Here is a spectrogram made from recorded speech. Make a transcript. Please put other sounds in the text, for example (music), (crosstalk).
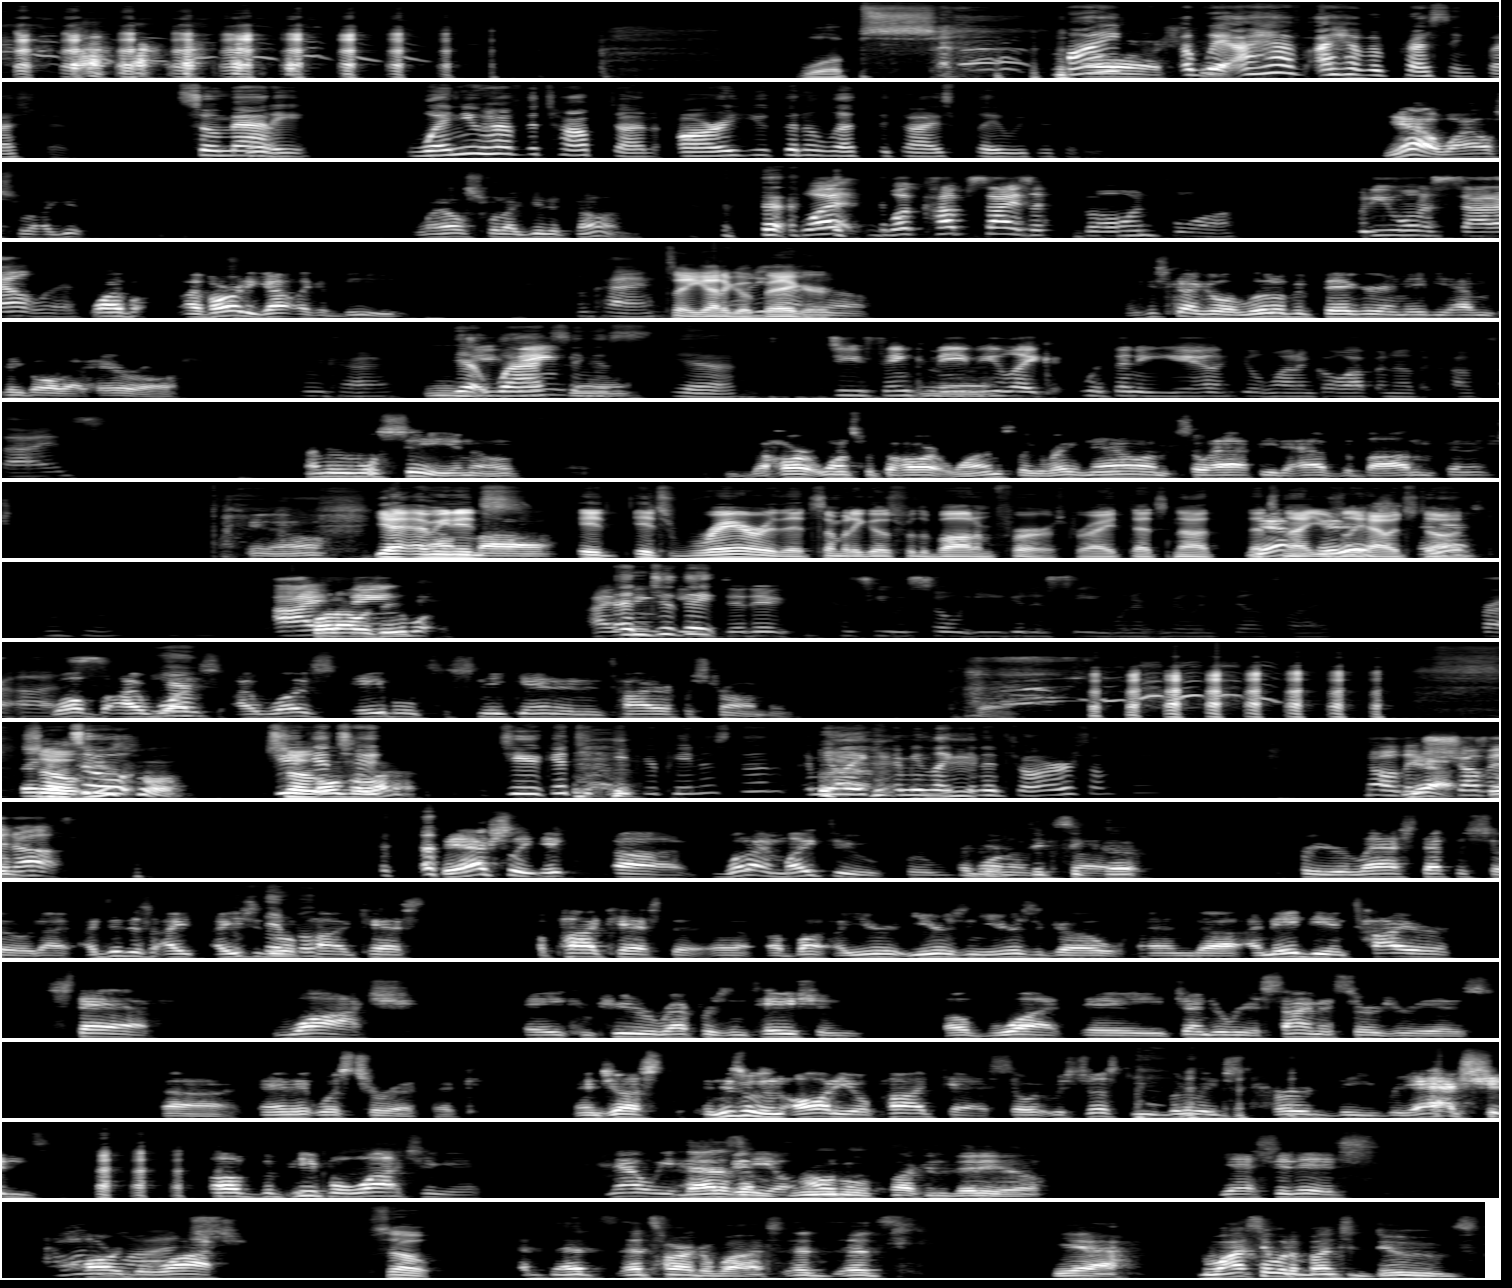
Whoops. (laughs) My Oh, uh, wait. I have I have a pressing question. So Matty, when you have the top done, are you gonna let the guys play with your titties? Yeah, why else would I get why else would I get it done? What what cup size are you going for? What do you want to start out with? Well I've I've already got like a B. Okay. so you got to go What do you want? you bigger. know. I just gotta go a little bit bigger and maybe have them take all that hair off. Okay. Yeah, you think- waxing is yeah. Do you think Yeah. maybe like within a year you'll want to go up another cup size? I mean we'll see, you know. The heart wants what the heart wants. Like right now I'm so happy to have the bottom finished. You know. Yeah, I mean I'm, it's uh, it it's rare that somebody goes for the bottom first, right? That's not that's Yeah, not it usually how is, it's it done. is. Mhm, I but I think was able I And think do he they- did it because he was so eager to see what it really feels like for us. well I Yeah. was I was able to sneak in an entire pastrami. So. (laughs) So So- Do you so get to do you get to keep your penis then? I mean like I mean like (laughs) in a jar or something? no, they Yeah, shove so- it up. they actually it, uh what i might do for Like one of Dixie uh, cup. for your last episode i, I did this I, I used to do a podcast a podcast a, a, a year years and years ago and uh, i made the entire staff watch a computer representation of what a gender reassignment surgery is uh, and it was terrific. And just and this was an audio podcast so it was just you literally just (laughs) heard the reactions of the people watching it. Now we have That is video a I'll- brutal fucking video. yes it is. I wanna hard to watch. so That- That's that's hard to watch. It, it's yeah. Watch it with a bunch of dudes.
